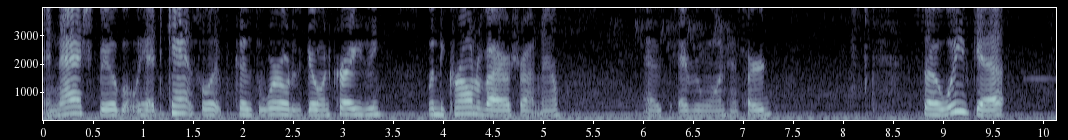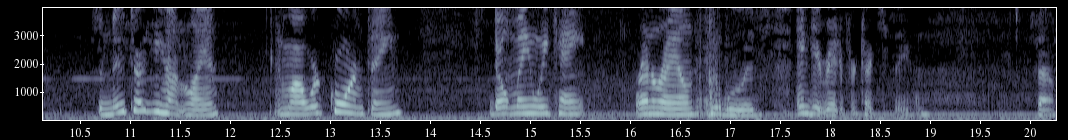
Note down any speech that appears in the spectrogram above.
in Nashville, but we had to cancel it because the world is going crazy with the coronavirus right now, as everyone has heard. So we've got some new turkey hunting land, and while we're quarantined, don't mean we can't run around in the woods and get ready for turkey season. So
